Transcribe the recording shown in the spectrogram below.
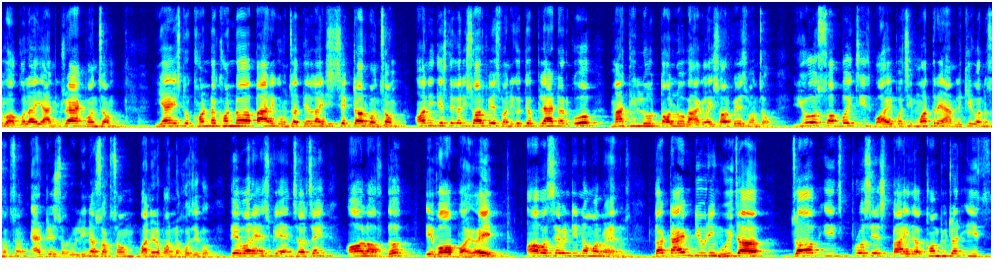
भएकोलाई हामी ट्र्याक भन्छौँ। यहाँ यस्तो खण्ड खण्ड पारेको हुन्छ त्यसलाई सेक्टर भन्छौँ। अनि त्यस्तै गरी सर्फेस भनेको त्यो प्ल्याटरको माथिल्लो तल्लो भागलाई सर्फेस भन्छौँ। यो सबै चिज भएपछि मात्रै हामीले के गर्न सक्छौँ? एड्रेसहरू लिन सक्छौँ भनेर भन्न खोजेको। त्यही भएर यसको एन्सर चाहिँ अल अफ द एभब भयो है। अब सेभेन्टिन नम्बरमा हेर्नुहोस्। The time during which a job is process by the computer is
